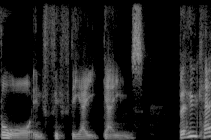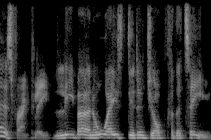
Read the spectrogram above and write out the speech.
four in 58 games. But who cares, frankly? Leaburn always did a job for the team.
